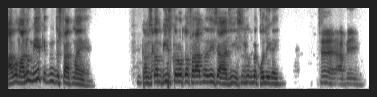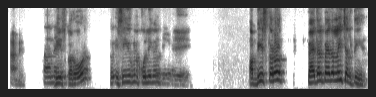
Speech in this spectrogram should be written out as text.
आपको मालूम है कितनी दुष्ट आत्माएँ हैं? कम से कम बीस करोड़ तो फरात नदी से आज ही इसी युग में खोली गई। अभी अभी। बीस करोड़ तो इसी युग में खोली गई। और बीस करोड़ पैदल पैदल नहीं चलती हैं।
